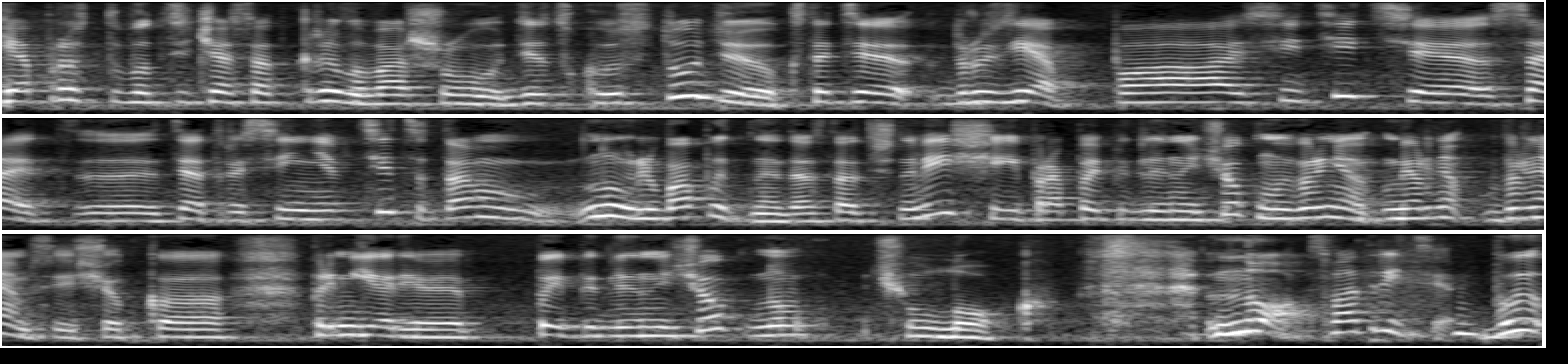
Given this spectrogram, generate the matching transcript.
Я просто вот сейчас открыла вашу детскую студию. Кстати, друзья, посетите сайт э, театра «Синяя птица», там, ну, любопытные достаточно вещи, и про Пеппи Длиннячок. Мы вернем, вернем, вернемся еще к премьере Пеппи Длиннячок, ну, чулок. Но, смотрите, вы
